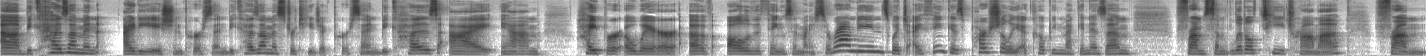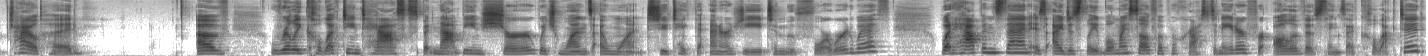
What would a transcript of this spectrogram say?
uh, because I'm an ideation person, because I'm a strategic person, because I am hyper aware of all of the things in my surroundings, which I think is partially a coping mechanism from some little t trauma from childhood of really collecting tasks but not being sure which ones I want to take the energy to move forward with. What happens then is I just label myself a procrastinator for all of those things I've collected.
